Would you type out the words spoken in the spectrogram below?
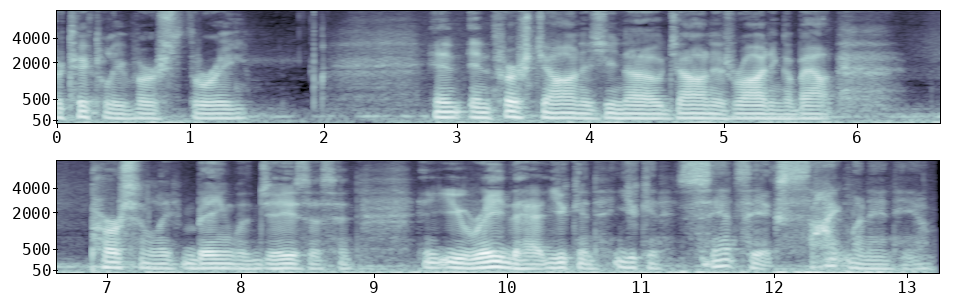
particularly verse 3. In, in 1 John, as you know, John is writing about personally being with Jesus. And you read that, you can, you can sense the excitement in him.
